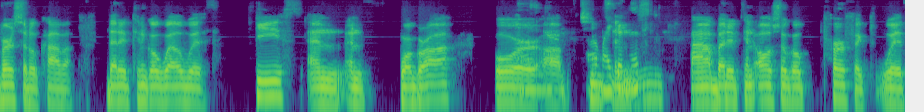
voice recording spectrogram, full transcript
versatile cava that it can go well with cheese and and foie gras or Oh, um, Oh, my and- goodness. uh, but it can also go perfect with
